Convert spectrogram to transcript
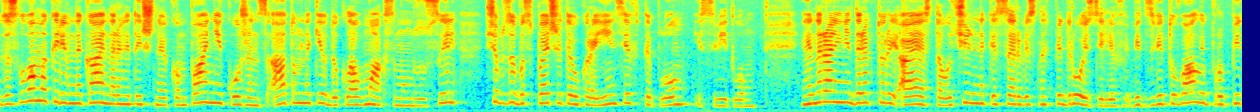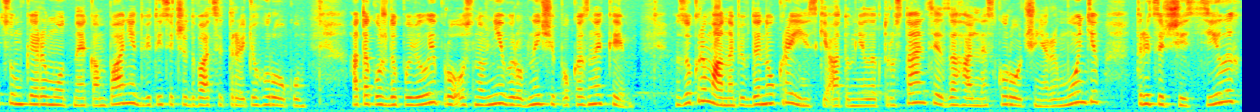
За словами керівника енергетичної компанії, кожен з атомників доклав максимум зусиль, щоб забезпечити українців теплом і світлом. Генеральні директори АЕС та очільники сервісних підрозділів відзвітували про підсумки ремонтної кампанії 2023 року, а також доповіли про основні виробничі показники. Зокрема, на південноукраїнській атомній електростанції загальне скорочення ремонтів 36 цілих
